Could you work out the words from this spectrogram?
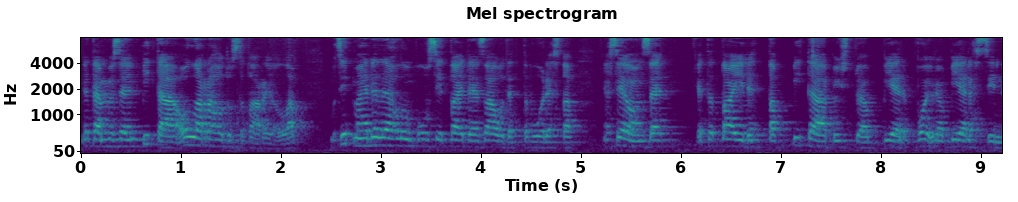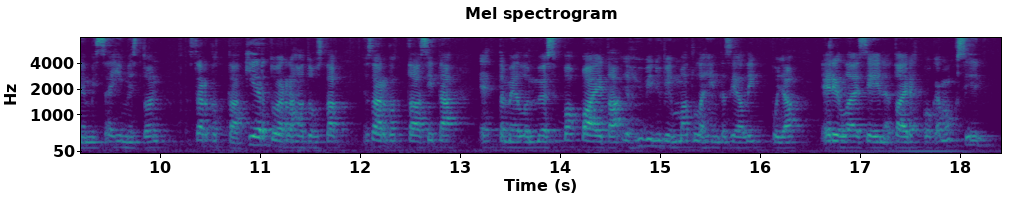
ja tämmöiseen pitää olla rahoitusta tarjolla. Mutta sitten mä edelleen haluan puhua siitä taiteen saavutettavuudesta ja se on se, että taidetta pitää pystyä viedä, voida viedä sinne, missä ihmiset on. Se tarkoittaa kiertuen rahoitusta ja se tarkoittaa sitä, että meillä on myös vapaita ja hyvin hyvin matalahintaisia lippuja erilaisiin taidekokemuksiin.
